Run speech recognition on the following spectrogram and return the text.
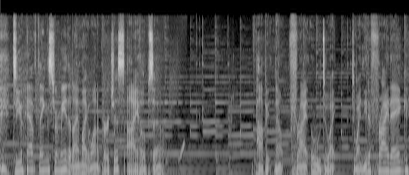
do you have things for me that I might want to purchase? I hope so. Poppy, no, fried. Ooh, do I do I need a fried egg?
